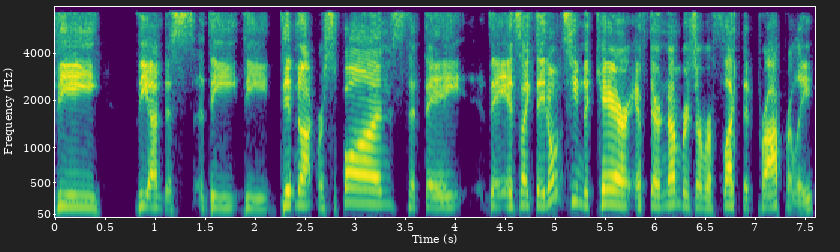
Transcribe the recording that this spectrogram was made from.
the the undis, the the did not responds that they they it's like they don't seem to care if their numbers are reflected properly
